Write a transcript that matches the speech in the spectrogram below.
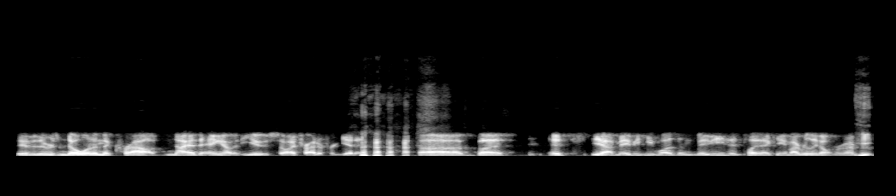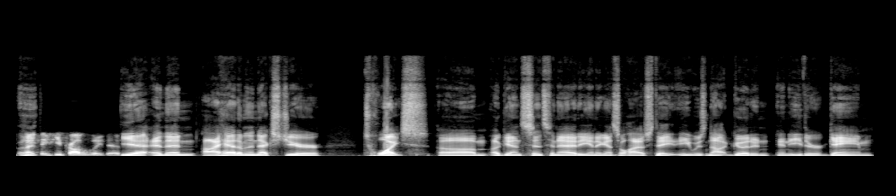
it, there was no one in the crowd, and I had to hang out with you, so I try to forget it. uh, but it's yeah, maybe he wasn't. Maybe he did play that game. I really don't remember, He- but he- I think he probably did. yeah, and then I had him the next year twice um, against Cincinnati and against Ohio State. He was not good in, in either game.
